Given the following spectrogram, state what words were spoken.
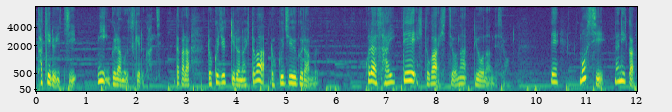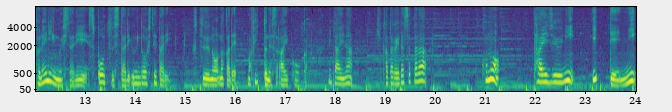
かける1にグラムつける感じ。だから60キロの人は 60g これは最低人が必要な量なんですよ。でもし何かトレーニングしたりスポーツしたり運動してたり普通の中で、まあ、フィットネス愛好家みたいな方がいらっしゃったらこの体重に1.2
